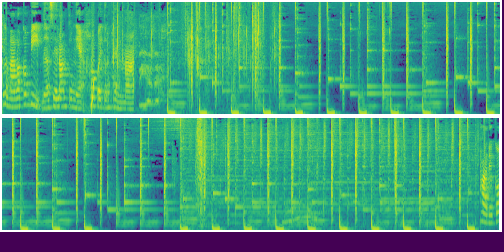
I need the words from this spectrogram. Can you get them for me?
จากนั้นเราก็บีบเนื้อเซรั่มตรงเนี้ยเข้าไปตรงแผ่นมาร์กค่ะเดี๋ยวก็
